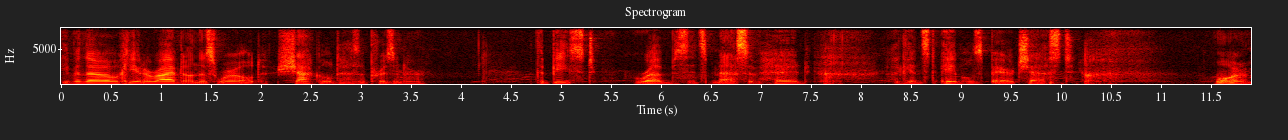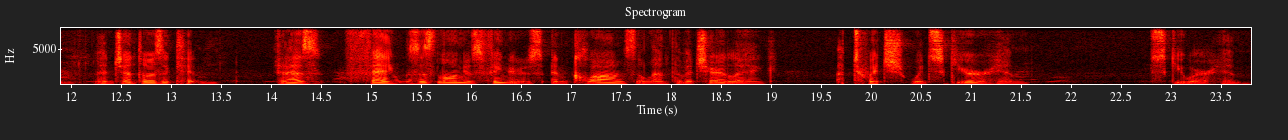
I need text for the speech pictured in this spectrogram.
even though he had arrived on this world shackled as a prisoner. The beast rubs its massive head against Abel's bare chest. Warm and gentle as a kitten, it has fangs as long as fingers and claws the length of a chair leg. A twitch would skewer him. Skewer him.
